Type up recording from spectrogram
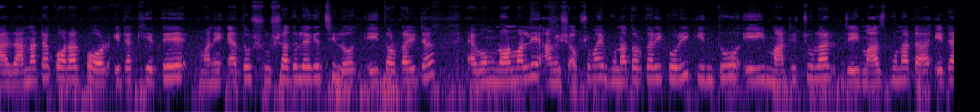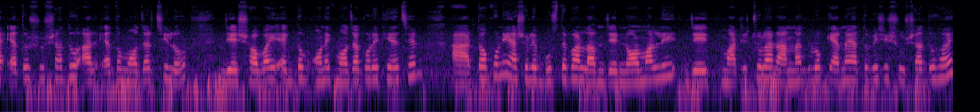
আর রান্নাটা করার পর এটা খেতে মানে এত সুস্বাদু লেগেছিল এই তরকারিটা। এবং নর্মালি আমি সবসময় ভুনা তরকারি করি, কিন্তু এই মাটির চুলার যেই মাছ ভুনাটা, এটা এত সুস্বাদু আর এত মজার ছিল যে সবাই একদম অনেক মজা করে খেয়েছেন। আর তখনই আসলে বুঝতে পারলাম যে নর্মালি যে মাটির চুলার রান্নাগুলো কেন এত বেশি সুস্বাদু হয়,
